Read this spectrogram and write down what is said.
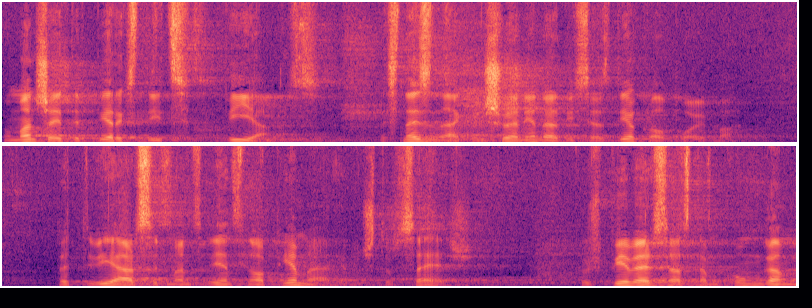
Un man šeit ir pierakstīts Vijārs. Es nezināju, ka viņš šodien ieradīsies dievkalpojumā, bet Vijārs ir viens no piemēriem. Viņš tur sēž, kurš pievērsās tam kungam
